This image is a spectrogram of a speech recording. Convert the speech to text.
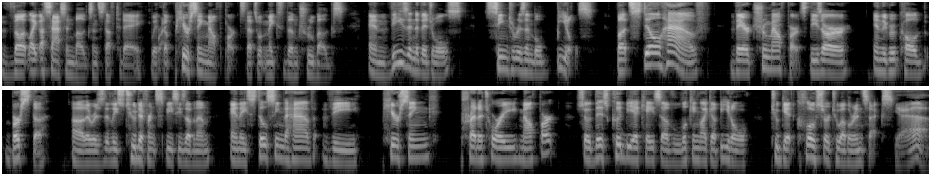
the like assassin bugs and stuff today with the piercing mouth parts. That's what makes them true bugs. And these individuals seem to resemble beetles, but still have their true mouth parts. These are in the group called Bursta. Uh, there was at least two different species of them, and they still seem to have the piercing, predatory mouth part. So this could be a case of looking like a beetle to get closer to other insects, Yeah.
